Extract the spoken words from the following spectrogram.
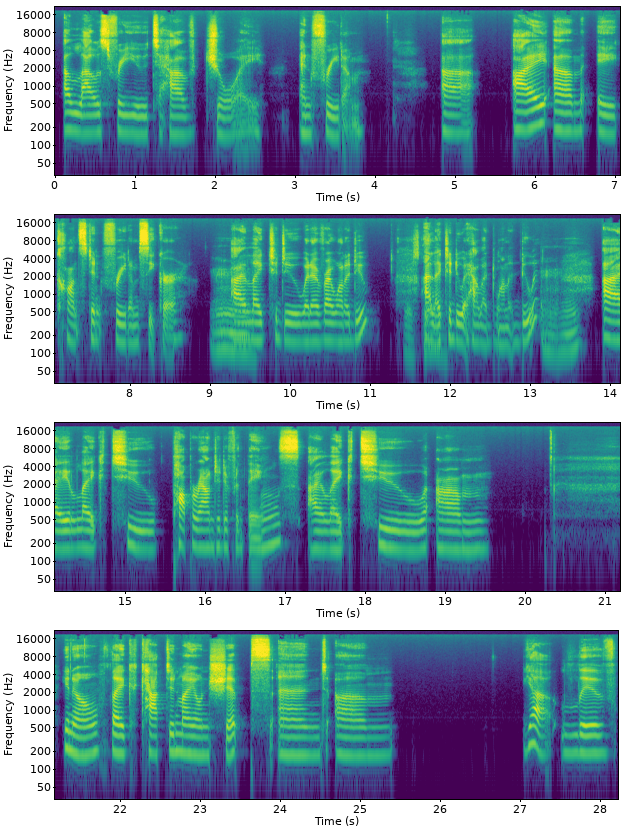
allows for you to have joy and freedom. Uh, I am a constant freedom seeker. Mm, I like to do whatever I want to do. I like to do it how I'd want to do it. Mhm. I like to pop around to different things. I like to, um, you know, like captain my own ships and, um, yeah, live,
